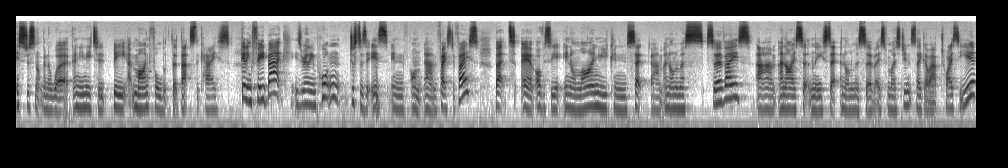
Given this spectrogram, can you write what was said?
it's just not going to work. And you need to be mindful that, that that's the case. Getting feedback is really important, just as it is in on um, face-to-face. But uh, obviously, in online, you can set um, anonymous surveys, um, and I certainly set anonymous surveys for my students. They go out twice a year,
